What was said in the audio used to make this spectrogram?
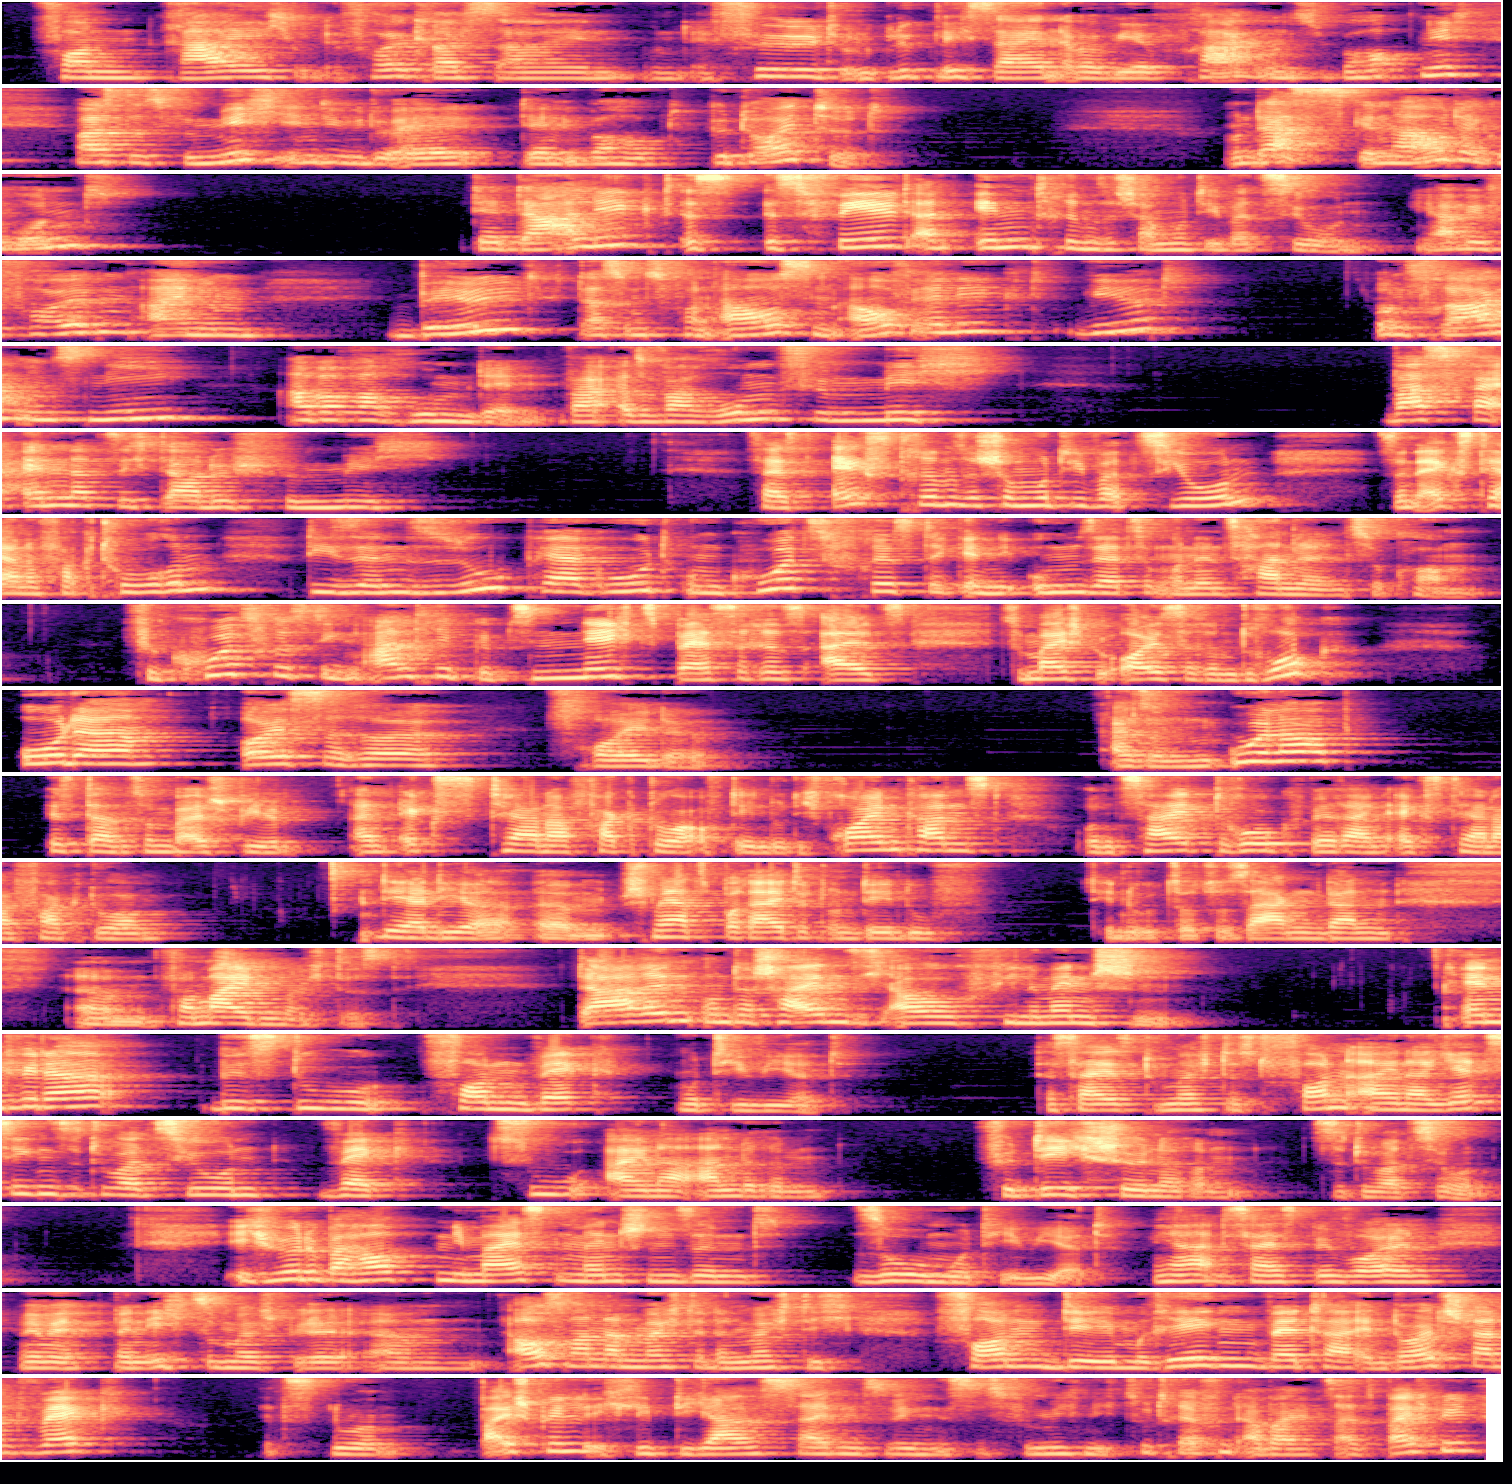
von reich und erfolgreich sein und erfüllt und glücklich sein, aber wir fragen uns überhaupt nicht, was das für mich individuell denn überhaupt bedeutet. Und das ist genau der Grund, der da liegt. Es, es fehlt an intrinsischer Motivation. Ja, wir folgen einem Bild, das uns von außen auferlegt wird und fragen uns nie, aber warum denn? Also warum für mich? Was verändert sich dadurch für mich? Das heißt, extrinsische Motivation sind externe Faktoren, die sind super gut, um kurzfristig in die Umsetzung und ins Handeln zu kommen. Für kurzfristigen Antrieb gibt's nichts Besseres als zum Beispiel äußeren Druck oder äußere Freude. Also ein Urlaub ist dann zum Beispiel ein externer Faktor, auf den du dich freuen kannst. Und Zeitdruck wäre ein externer Faktor, der dir ähm, Schmerz bereitet und den du, den du sozusagen dann ähm, vermeiden möchtest. Darin unterscheiden sich auch viele Menschen. Entweder bist du von weg motiviert. Das heißt, du möchtest von einer jetzigen Situation weg zu einer anderen, für dich schöneren Situation. Ich würde behaupten, die meisten Menschen sind so motiviert. Ja, das heißt, wir wollen, wenn, wir, wenn ich zum Beispiel ähm, auswandern möchte, dann möchte ich von dem Regenwetter in Deutschland weg. Jetzt nur Beispiel. Ich liebe die Jahreszeiten, deswegen ist es für mich nicht zutreffend, aber jetzt als Beispiel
